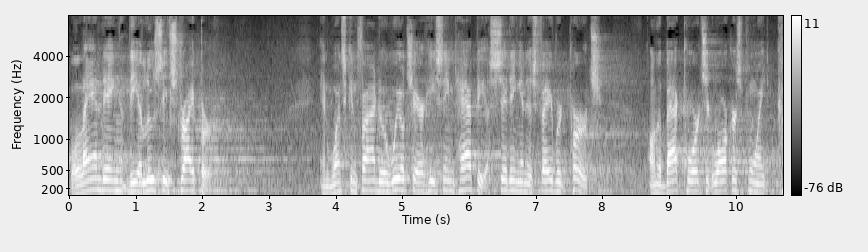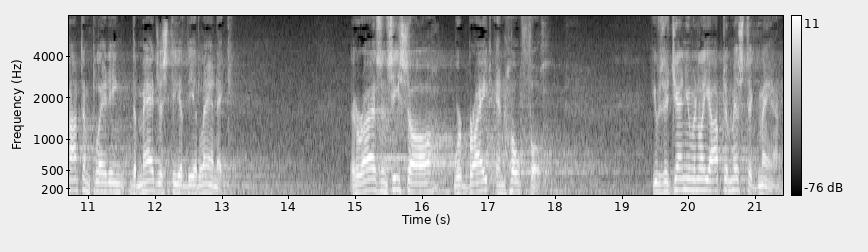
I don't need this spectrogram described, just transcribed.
landing the elusive striper. And once confined to a wheelchair, he seemed happiest sitting in his favorite perch on the back porch at Walker's Point, contemplating the majesty of the Atlantic. The horizons he saw were bright and hopeful. He was a genuinely optimistic man.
